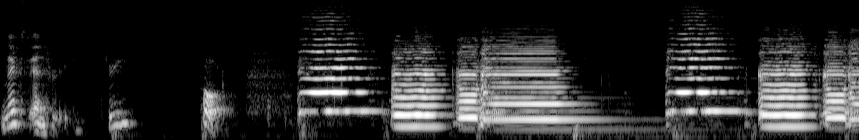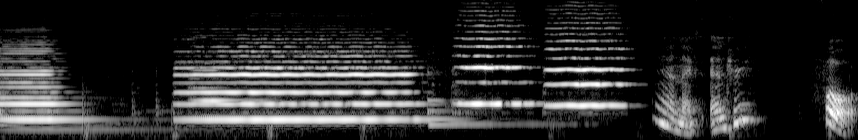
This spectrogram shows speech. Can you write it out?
Next entry, three, four. And next entry, four.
